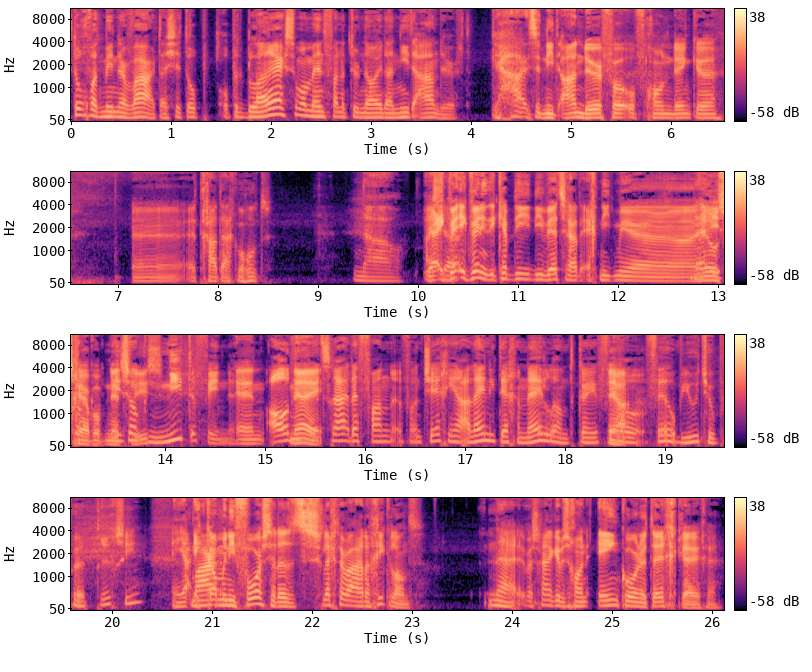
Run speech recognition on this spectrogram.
toch wat minder waard. Als je het op, op het belangrijkste moment van het toernooi dan niet aandurft. Ja, is het niet aandurven of gewoon denken, eh, het gaat eigenlijk wel goed. Nou, Ja, ik, je- weet, ik weet niet. Ik heb die, die wedstrijd echt niet meer eh, Nee, heel scherp ook- op Is ook niet te vinden. En Al die nee. wedstrijden van, van Tsjechië, alleen die tegen Nederland, kun je veel, veel op YouTube eh, terugzien. En ja, Maar- ik kan me niet voorstellen dat het slechter waren dan Griekenland. Nee, Waarschijnlijk hebben ze gewoon één corner tegengekregen.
